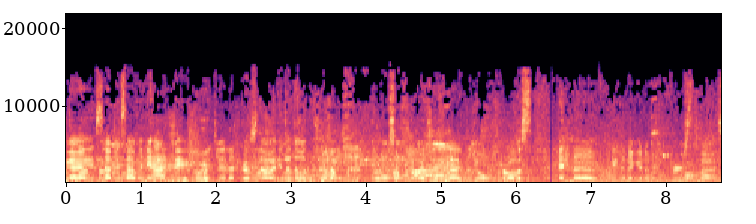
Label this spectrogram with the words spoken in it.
guys, sabi-sabi ni ate, yung Magellan Cross daw, dito daw unang pinusok ni Magellan yung cross and na dito naganap yung first mass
